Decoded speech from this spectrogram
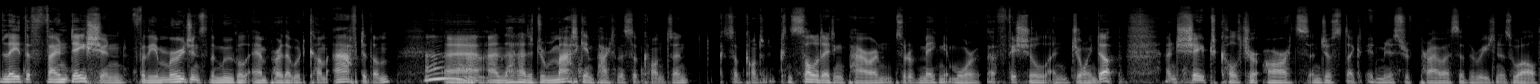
Laid the foundation for the emergence of the Mughal Empire that would come after them, uh, and that had a dramatic impact on the subcontinent subcontinent, consolidating power and sort of making it more official and joined up, and shaped culture, arts, and just like administrative prowess of the region as well,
